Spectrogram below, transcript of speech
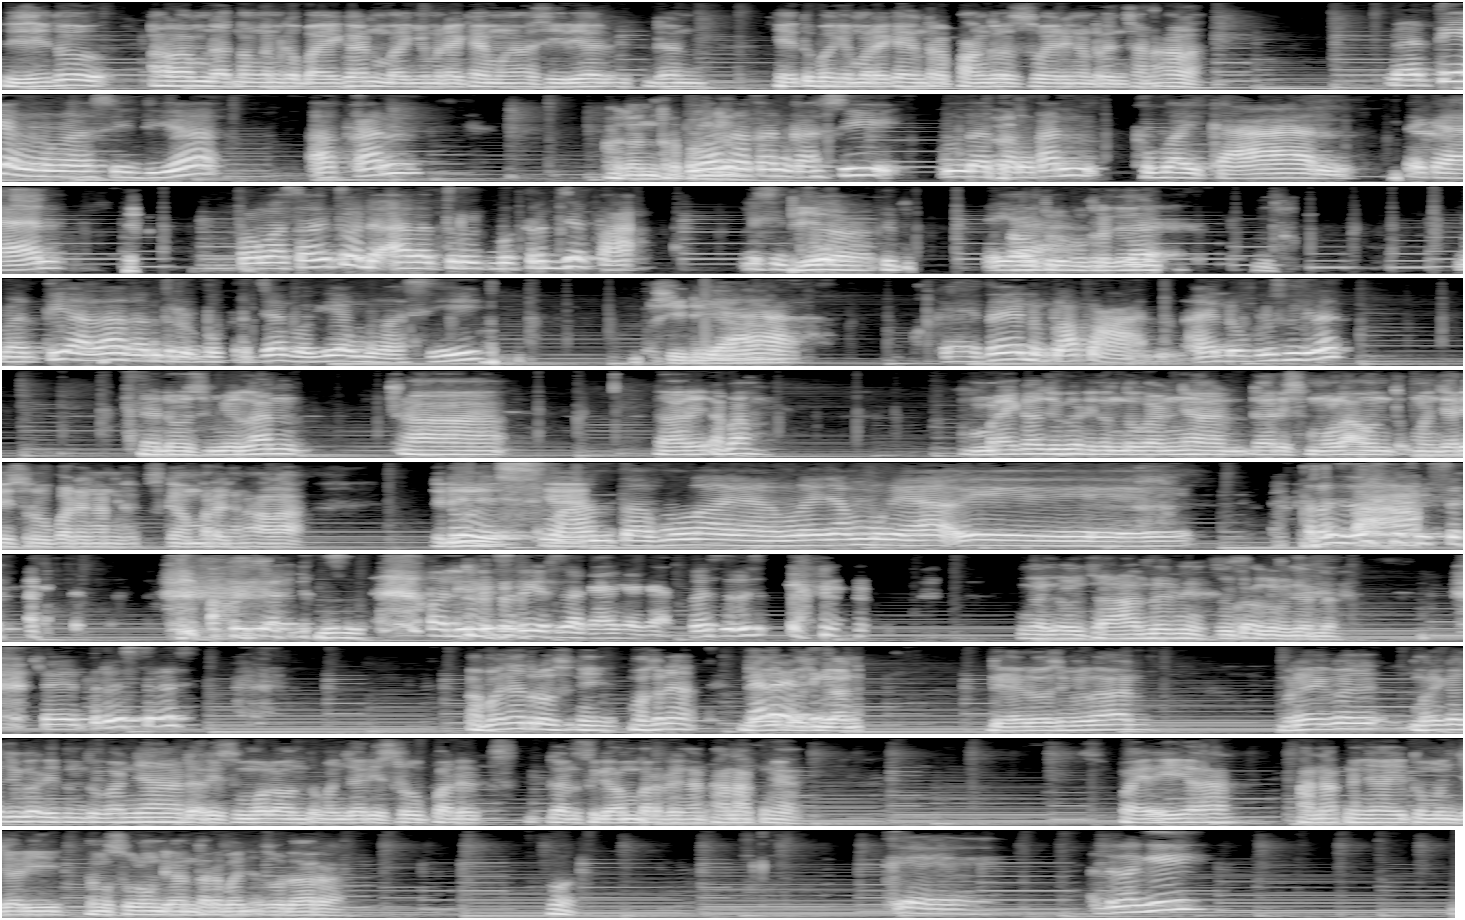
di situ Allah mendatangkan kebaikan bagi mereka yang mengasihi Dia dan yaitu bagi mereka yang terpanggil sesuai dengan rencana Allah Berarti yang mengasihi Dia akan akan Tuhan terpanggil. akan kasih mendatangkan kebaikan, ya kan? Kalau nggak salah itu ada alat turut bekerja pak di situ. Iya, itu Iya. Allah turut bekerja Ba- juga. Berarti Allah akan turut bekerja bagi yang mengasihi Masih dia. dia. Oke, itu ayat 28. Ayat 29. Ya 29 uh, dari apa? Mereka juga ditentukannya dari semula untuk menjadi serupa dengan segambar dengan Allah. Jadi Terus ya, mantap mulai ya, mulai nyambung ya. Wih. Terus terus. oh iya. Oh dia serius ya kayak kayak. Terus terus nggak jauh bercanda nih, suka gue bercanda. terus terus. Apanya terus nih? Maksudnya di Ada ayat 29. Di ayat 29 mereka mereka juga ditentukannya dari semula untuk menjadi serupa dan, dan segambar dengan anaknya. Supaya ia anaknya itu menjadi yang sulung di antara banyak saudara. Oke. Ada lagi?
